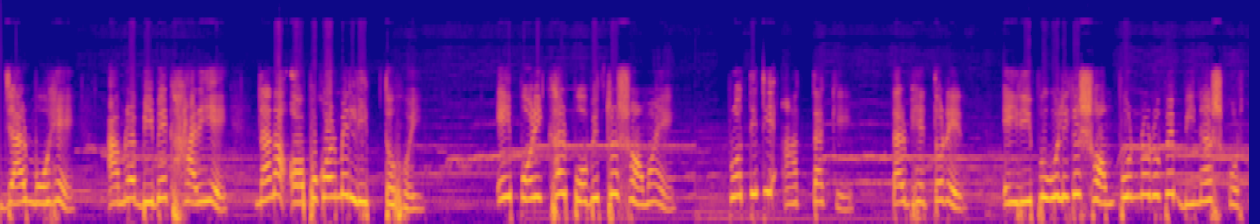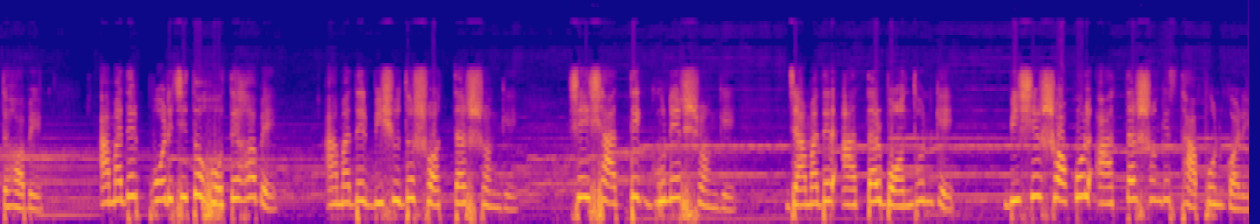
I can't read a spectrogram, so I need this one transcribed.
যার মোহে আমরা বিবেক হারিয়ে নানা অপকর্মে লিপ্ত হই। এই পরীক্ষার পবিত্র সময়ে প্রতিটি আত্মাকে তার ভেতরের এই রিপুগুলিকে সম্পূর্ণরূপে বিনাশ করতে হবে। আমাদের পরিচিত হতে হবে আমাদের বিশুদ্ধ সত্তার সঙ্গে, সেই সাত্ত্বিক গুণের সঙ্গে, যা আমাদের আত্মার বন্ধনকে বিশ্বের সকল আত্মার সঙ্গে স্থাপন করে।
